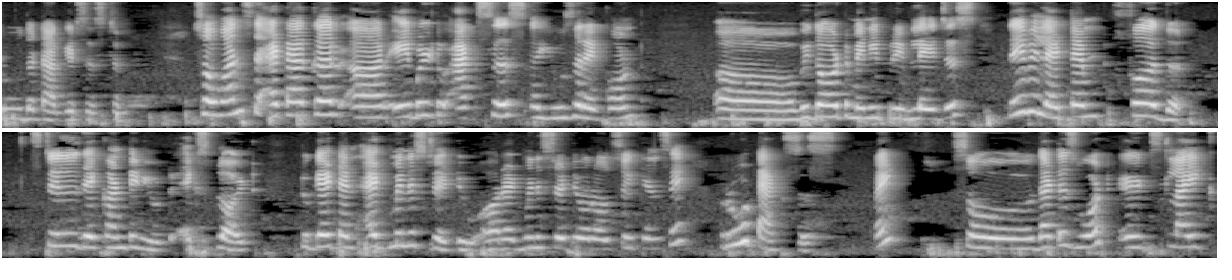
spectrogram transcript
to the target system so once the attacker are able to access a user account uh, without many privileges they will attempt further. Still they continue to exploit to get an administrative or administrative or also you can say root access right? So that is what it's like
